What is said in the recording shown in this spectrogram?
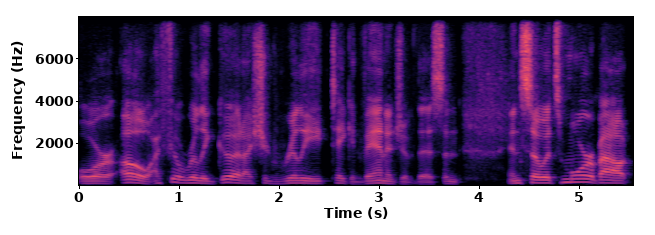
Or oh i feel really good i should really take advantage of this. And and so it's more about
